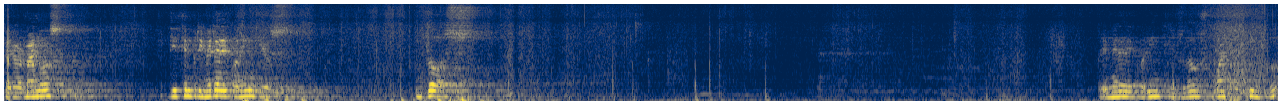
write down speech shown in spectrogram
Pero hermanos, dice en 1 Corintios 2, Primera de Corintios 2, 4, 5,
